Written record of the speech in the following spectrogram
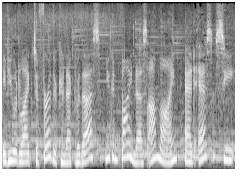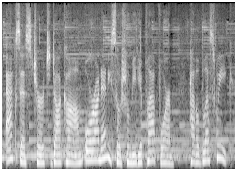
If you would like to further connect with us, you can find us online at scaccesschurch.com or on any social media platform. Have a blessed week.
